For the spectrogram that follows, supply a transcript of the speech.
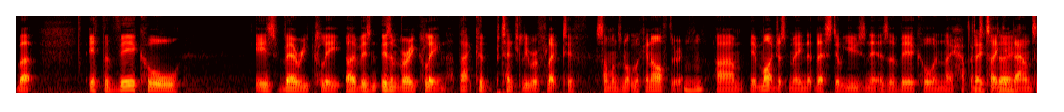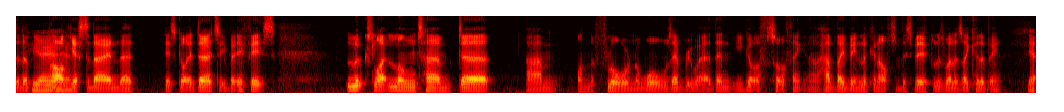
But if the vehicle is very clean, uh, isn't very clean, that could potentially reflect if someone's not looking after it. Mhm. Um, it might just mean that they're still using it as a vehicle and they happen Day to to take day. it down to the Yeah, yeah, park yeah. yesterday and uh, it's got it dirty. But if it's looks like long term dirt um, on the floor and the walls everywhere, then you got to sort of think, oh, have they been looking after this vehicle as well as they could have been? Yeah.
